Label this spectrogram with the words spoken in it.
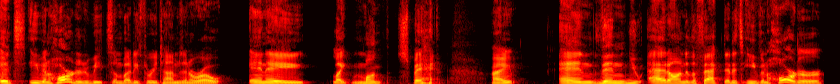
It's even harder to beat somebody three times in a row in a like month span, right? And then you add on to the fact that it's even harder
